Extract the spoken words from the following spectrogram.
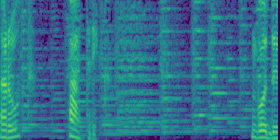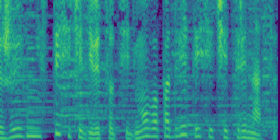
Рут Патрик. Годы жизни с 1907 по 2013.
